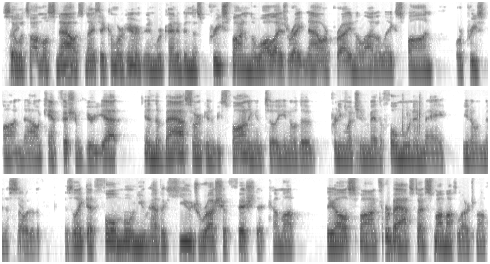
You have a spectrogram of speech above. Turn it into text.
So right. it's almost now. It's nice they come over here, and we're kind of in this pre-spawn. And the walleyes right now are probably in a lot of lakes spawn or pre-spawn now. Can't fish them here yet and the bass aren't going to be spawning until you know the pretty much in May, the full moon in May. You know, in Minnesota, yeah. it's like that full moon. You have a huge rush of fish that come up. They all spawn for bass, smallmouth, largemouth,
